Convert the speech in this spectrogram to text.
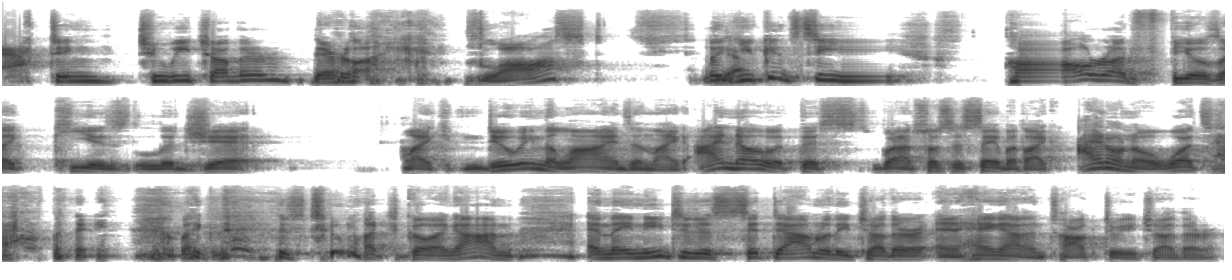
acting to each other. They're like lost. Like Yeah. you can see Paul Rudd feels like he is legit like doing the lines and like I know what this what I'm supposed to say, but like I don't know what's happening. like there's too much going on, and they need to just sit down with each other and hang out and talk to each other.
